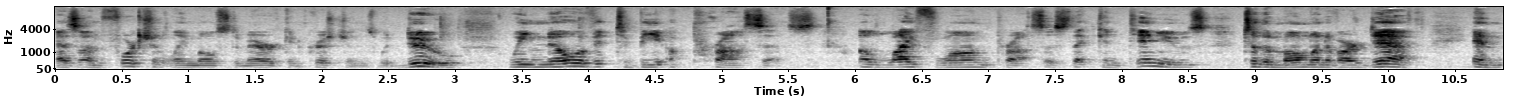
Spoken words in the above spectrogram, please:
as unfortunately most American Christians would do. We know of it to be a process, a lifelong process that continues to the moment of our death and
